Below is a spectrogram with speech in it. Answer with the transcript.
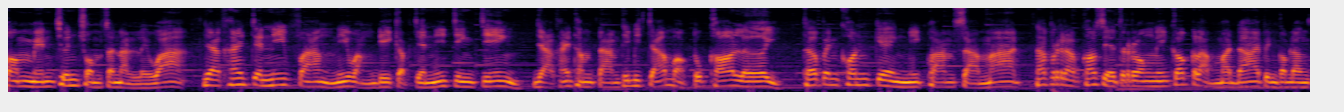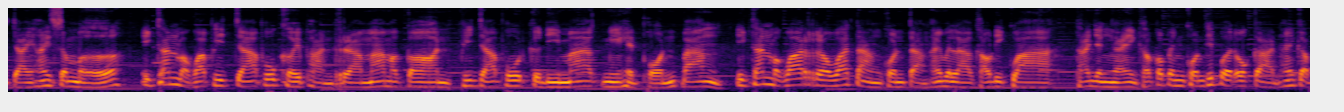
คอมเมนต์ชื่นชมสนั่นเลยว่า อยากให้เจนนี่ฟังนี่หวังดีกับเจนนี่จริง ๆ อยากให้ทำตามที่พี่จ๊ะบอกทุกข้อเลย เธอเป็นคนเก่งมีความสามารถ ถ้าปรับข้อเสียตรงนี้ก็กลับมาได้เป็นกำลังใจให้เสมอ อีกท่านบอกว่าพี่จ้าผู้เคยผ่านดราม่ามาก่อนพี่จ้าพูดคือดีมากมีเหตุผลปัง อีกท่านบอกว่าเราว่าต่างคนต่างให้เวลาเขาดีกว่า ถ้ายังไงเขาก็เป็นคนที่เปิดโอกาสให้กับ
